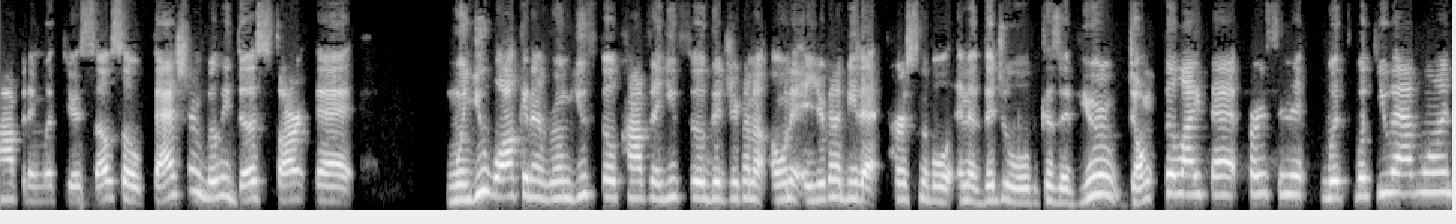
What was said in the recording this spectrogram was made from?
confident with yourself. So fashion really does start that when you walk in a room, you feel confident, you feel good, you're gonna own it, and you're gonna be that personable individual. Because if you don't feel like that person with what you have on,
